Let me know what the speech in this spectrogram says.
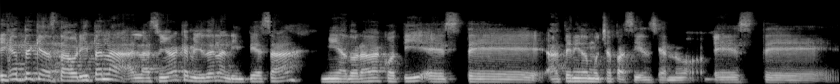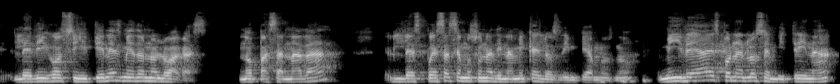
Fíjate que hasta ahorita la, la, señora que me ayuda en la limpieza, mi adorada Coti, este, ha tenido mucha paciencia, ¿no? Este, le digo, si tienes miedo, no lo hagas, no pasa nada. Después hacemos una dinámica y los limpiamos, ¿no? Mi idea es ponerlos en vitrina,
